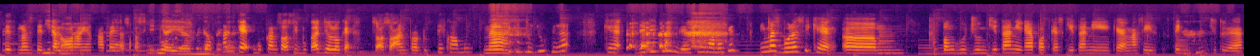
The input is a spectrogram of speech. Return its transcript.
Statement-statement ya, orang yang katanya sok sibuk. Iya iya benar Kan kayak bukan sok sibuk aja loh kayak sok-sokan produktif kamu. Nah, itu juga. Kayak jadi tuh gak sih? Nah, mungkin Mas boleh sih kayak um, penghujung kita nih ya podcast kita nih kayak ngasih tips mm-hmm. gitu ya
